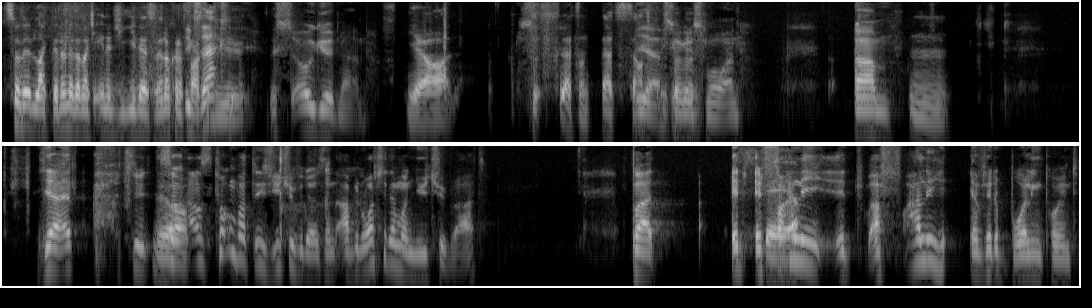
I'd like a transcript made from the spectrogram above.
So they're like they don't have that much energy either, so they're not going to fuck with Exactly. you. They're so good, man. Yeah, So, That's on. That sounds. yeah, so I got a small one. Um, Mm. yeah, dude. So I was talking about these YouTube videos, and I've been watching them on YouTube, right? But it it finally it I finally have hit a boiling point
